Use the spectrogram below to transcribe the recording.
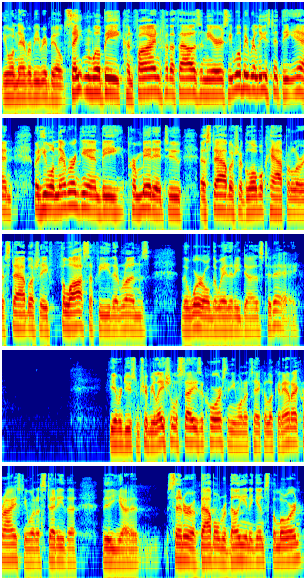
It will never be rebuilt. Satan will be confined for the thousand years. He will be released at the end, but he will never again be permitted to establish a global capital or establish a philosophy that runs the world the way that he does today. If you ever do some tribulational studies, of course, and you want to take a look at Antichrist, you want to study the, the uh, center of Babel rebellion against the Lord,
